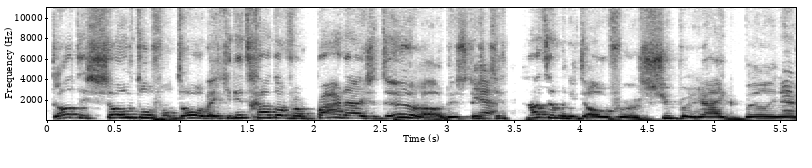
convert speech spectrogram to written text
dat is zo tof om te horen. Weet je, dit gaat over een paar duizend euro. Dus dit, Ja. dit gaat helemaal niet over superrijk, biljonair. Ja.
